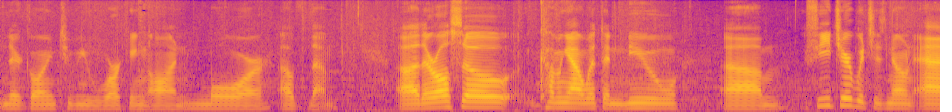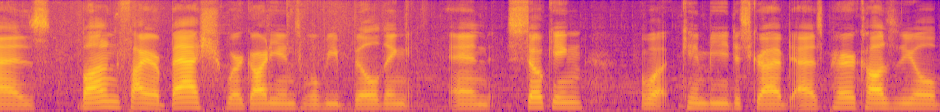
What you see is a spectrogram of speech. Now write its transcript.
they're going to be working on more of them. Uh, they're also coming out with a new um, feature which is known as Bonfire Bash where Guardians will be building and stoking what can be described as paracausal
